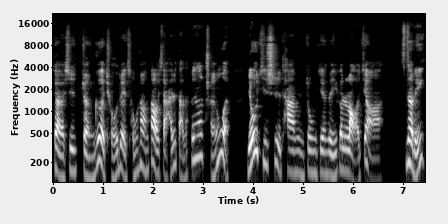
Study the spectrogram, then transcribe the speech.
切尔西整个球队从上到下还是打得非常的沉稳，尤其是他们中间的一个老将啊，斯特林。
